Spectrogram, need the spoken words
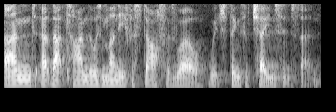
and at that time, there was money for staff as well, which things have changed since then.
